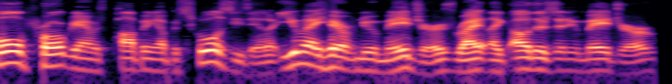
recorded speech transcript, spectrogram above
full programs popping up at schools these days. Like you might hear of new majors, right? Like, oh, there's a new major,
